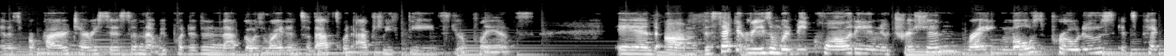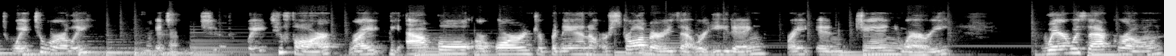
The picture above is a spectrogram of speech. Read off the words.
and it's a proprietary system that we put it in and that goes right in so that's what actually feeds your plants and um, the second reason would be quality and nutrition right most produce it's picked way too early it's way too far, right? The apple or orange or banana or strawberries that we're eating, right, in January, where was that grown?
